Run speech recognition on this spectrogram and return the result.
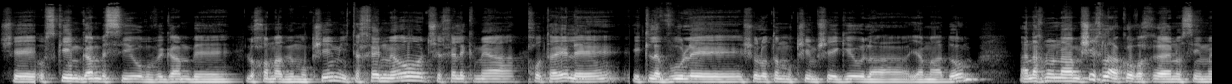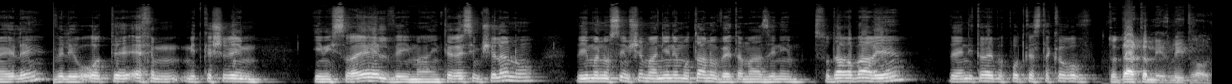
שעוסקים גם בסיור וגם בלוחמה במוקשים. ייתכן מאוד שחלק מהכוחות האלה יתלוו לשולות המוקשים שהגיעו לים האדום. אנחנו נמשיך לעקוב אחרי הנושאים האלה ולראות איך הם מתקשרים עם ישראל ועם האינטרסים שלנו ועם הנושאים שמעניינים אותנו ואת המאזינים. אז תודה רבה אריה ונתראה בפודקאסט הקרוב. תודה תמיר, להתראות.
